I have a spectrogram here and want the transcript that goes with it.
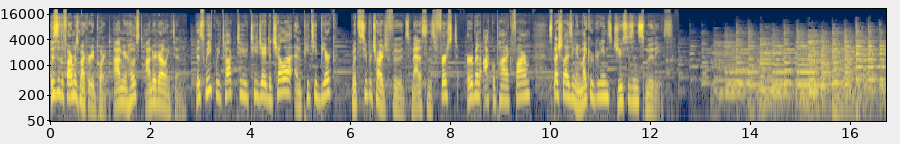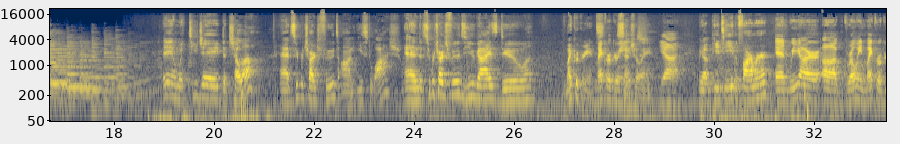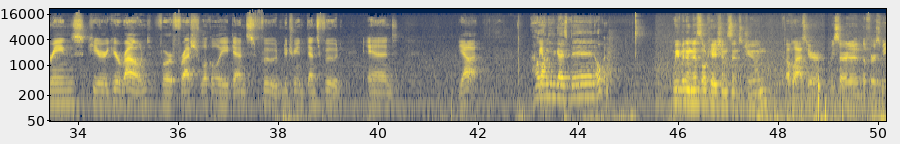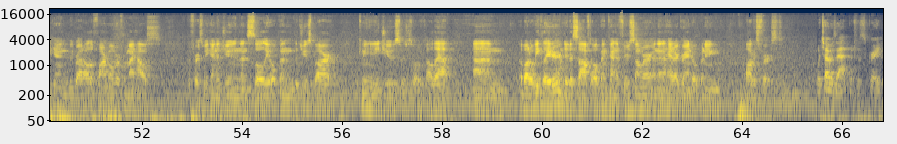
This is the Farmers Market Report. I'm your host, Andre Darlington. This week we talked to TJ DeCella and PT Björk with Supercharged Foods, Madison's first urban aquaponic farm specializing in microgreens, juices, and smoothies. Hey, I'm with TJ DeCella at Supercharged Foods on East Wash. And at Supercharged Foods, you guys do microgreens. Microgreens. Essentially. Yeah. We got PT, the farmer. And we are uh, growing microgreens here year round for fresh, locally dense food, nutrient dense food. And yeah. How We long have have you guys been open? We've been in this location since June of last year. We started the first weekend, we brought all the farm over from my house the first weekend of June and then slowly opened the juice bar, community juice, which is what we call that. Um, about a week later and did a soft open kind of through summer and then I had our grand opening August 1st. Which I was at, which was great.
